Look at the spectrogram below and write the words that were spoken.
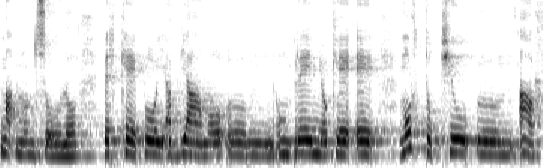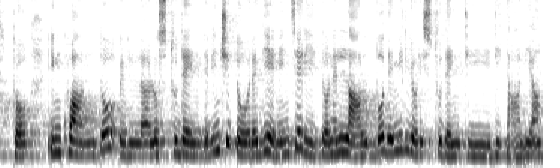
ma non solo, perché poi abbiamo um, un premio che è molto più um, alto in quanto il, lo studente vincitore viene inserito nell'albo dei migliori studenti d'Italia,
